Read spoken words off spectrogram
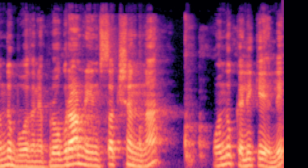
ಒಂದು ಬೋಧನೆ. ಪ್ರೋಗ್ರಾಮ್ ಇನ್ಸ್ಟ್ರಕ್ಷನ್ನ ಒಂದು ಕಲಿಕೆಯಲ್ಲಿ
